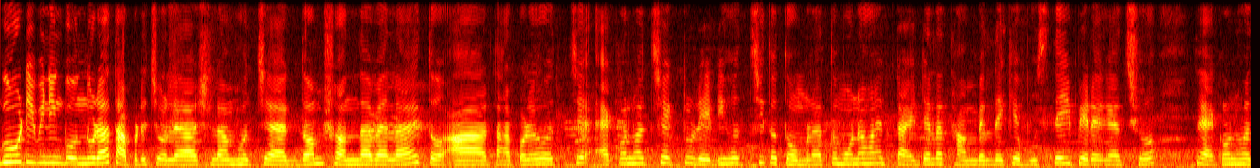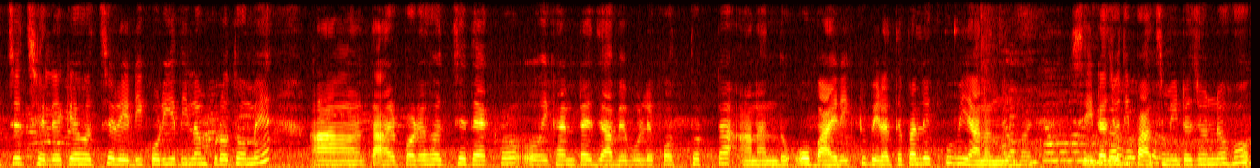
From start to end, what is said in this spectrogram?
গুড ইভিনিং বন্ধুরা। তারপরে চলে আসলাম হচ্ছে একদম সন্ধ্যাবেলায়। তো আর তারপরে হচ্ছে, এখন হচ্ছে একটু রেডি হচ্ছি। তো তোমরা তো মনে হয় টাইটেল আর থাম্বেল দেখে বুঝতেই পেরে গেছো। তো এখন হচ্ছে ছেলেকে হচ্ছে রেডি করিয়ে দিলাম প্রথমে। আর তারপরে হচ্ছে দেখো, ও এখানটায় যাবে বলে কতটা আনন্দ। ও বাইরে একটু বেরাতে পারলে খুবই আনন্দ হয়। সেটা যদি পাঁচ মিনিটের জন্য হোক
